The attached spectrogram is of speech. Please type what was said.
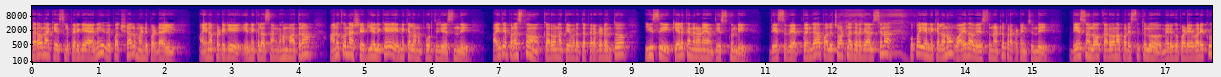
కరోనా కేసులు పెరిగాయని విపక్షాలు మండిపడ్డాయి. అయినప్పటికీ ఎన్నికల సంఘం మాత్రం అనుకున్న షెడ్యూల్కే ఎన్నికలను పూర్తి చేసింది. అయితే ప్రస్తుతం కరోనా తీవ్రత పెరగడంతో ఈసీ కీలక నిర్ణయం తీసుకుంది. దేశవ్యాప్తంగా పలుచోట్ల జరగాల్సిన ఉప ఎన్నికలను వాయిదా వేస్తున్నట్లు ప్రకటించింది. దేశంలో కరోనా పరిస్థితులు మెరుగుపడే వరకు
